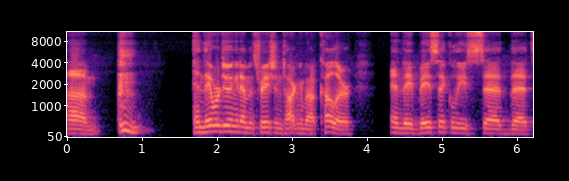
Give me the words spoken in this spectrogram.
Um, and they were doing a demonstration talking about color, and they basically said that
